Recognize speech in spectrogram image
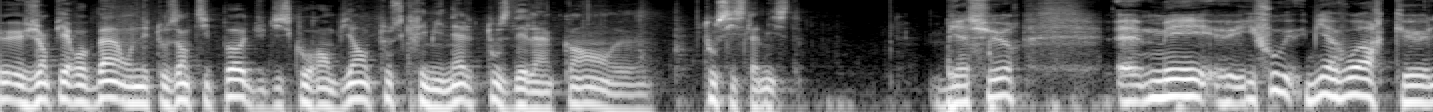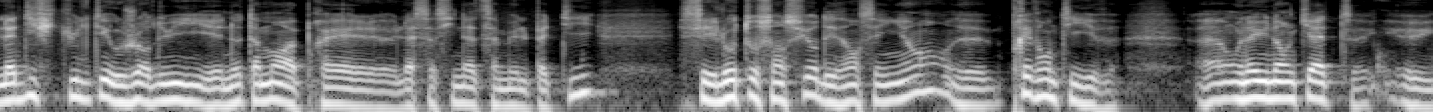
Euh, Jean-Pierre Aubin, on est aux antipodes du discours ambiant, tous criminels, tous délinquants, euh, tous islamistes. Bien sûr. Euh, mais il faut bien voir que la difficulté aujourd'hui, et notamment après l'assassinat de Samuel Paty, c'est l'autocensure des enseignants préventive. Hein, on a une enquête, euh,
